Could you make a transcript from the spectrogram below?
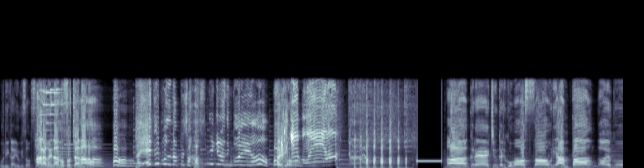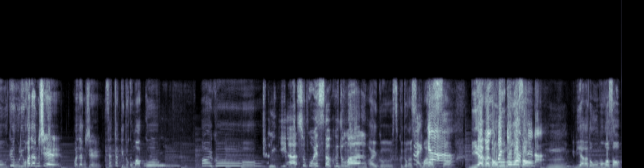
우리가 여기서 사랑을 나눴었잖아. 아, 아니 애들 보는 앞에서 무슨 얘기를 하는 거예요? 아이고. 이게 뭐예요? 아 그래 지금까지 고마웠어 우리 안방. 아이고 우리, 우리 화장실. 화장실. 세탁기도 고맙고 아이고. 자기야 수고했어 그동안. 아이고 그동안 수고 아이고. 많았어. 리아가 아이고, 너무 먹어서. 음 리아가 너무 먹어서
